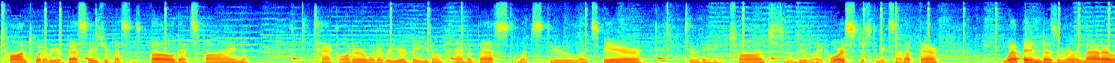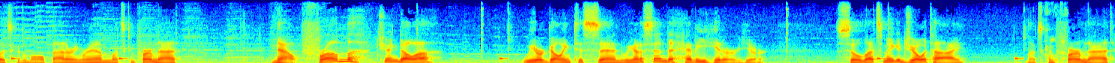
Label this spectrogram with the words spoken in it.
taunt, whatever your best is. Your best is bow, that's fine. Attack order, whatever your best. You don't have a best. Let's do light spear, intimidating taunt. We'll do light horse just to mix that up there. Weapon doesn't really matter. Let's give them all battering ram. Let's confirm that. Now, from Chengdoa, we are going to send, we got to send a heavy hitter here. So let's make a Zhou Tai. Let's confirm that.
